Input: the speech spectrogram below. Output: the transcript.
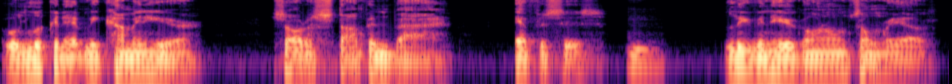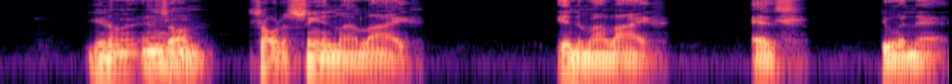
was looking at me coming here, sort of stopping by Ephesus, leaving here, going on somewhere else, you know. And so I'm sort of seeing my life into my life as doing that,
